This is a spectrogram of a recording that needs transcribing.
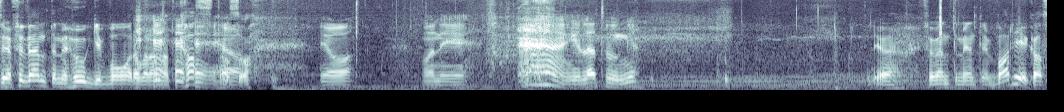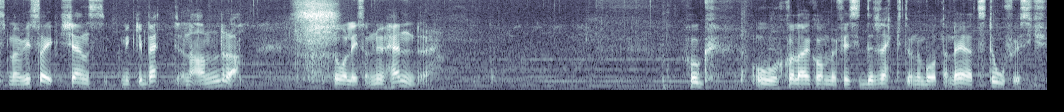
Alltså jag förväntar mig hugg var och varannat kast Ja. alltså. Ja, man är illa tvungen. Jag förväntar mig egentligen varje kast, men vissa känns mycket bättre än andra. Då liksom, nu händer det. Hugg. Oh, kolla här kommer fisk direkt under båten. Det är ett stor fisk.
